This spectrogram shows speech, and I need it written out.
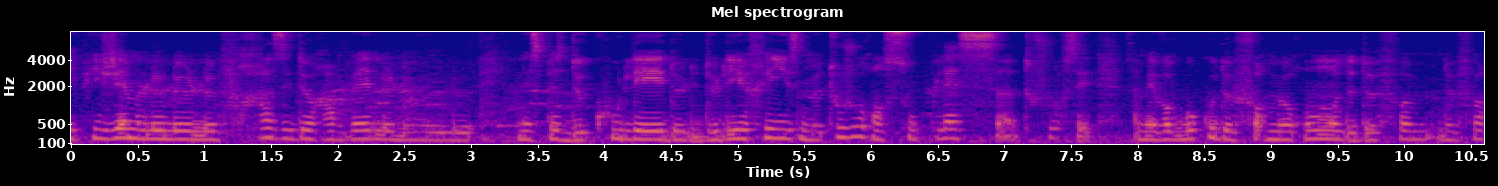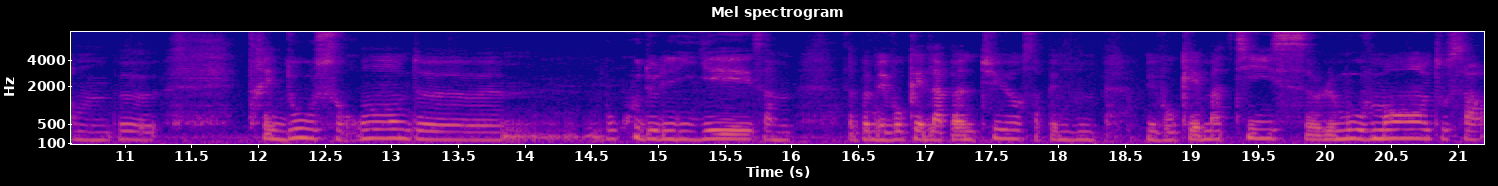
Et puis, j'aime le, le, phrasé de Ravel, le, une espèce de coulée, de, de lyrisme, toujours en souplesse. Toujours, ça m'évoque beaucoup de formes rondes, de formes, de formes très douces, rondes, euh, beaucoup de liés. Ça, peut m'évoquer de la peinture, ça peut m'évoquer Matisse, le mouvement, tout ça.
